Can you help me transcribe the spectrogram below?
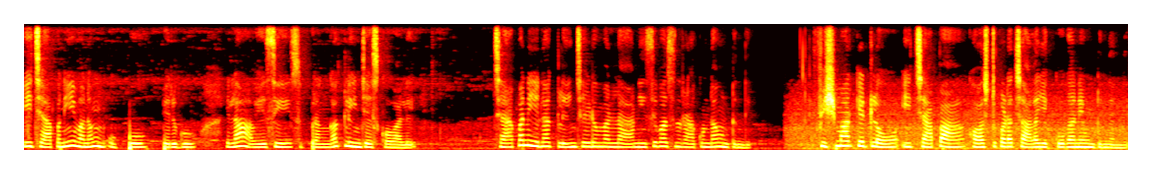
ఈ చేపని మనం ఉప్పు పెరుగు ఇలా వేసి శుభ్రంగా క్లీన్ చేసుకోవాలి. చేపని ఇలా క్లీన్ చేయడం వల్ల నీసివాసన రాకుండా ఉంటుంది. ఫిష్ మార్కెట్లో ఈ చేప కాస్ట్ కూడా చాలా ఎక్కువగానే ఉంటుందండి.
